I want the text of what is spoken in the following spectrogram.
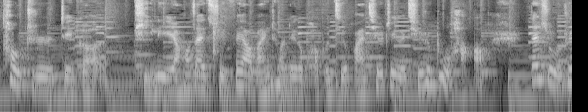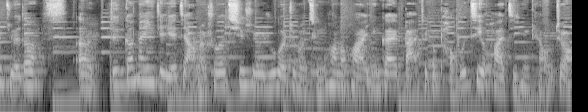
透支这个体力，然后再去非要完成这个跑步计划，其实这个其实不好。但是我是觉得，呃，对，刚才一姐也讲了，说其实如果这种情况的话，应该把这个跑步计划进行调整。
